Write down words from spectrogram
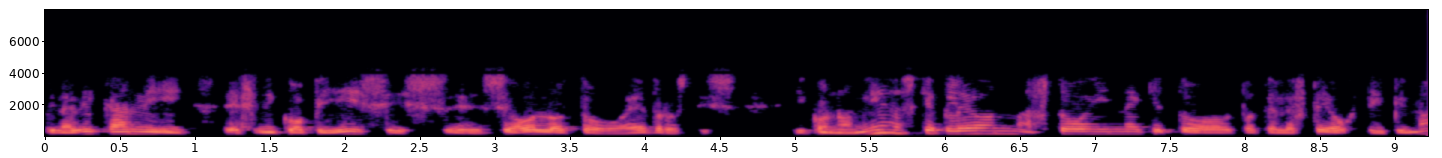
δηλαδή κάνει εθνικοποιήσεις ε, σε όλο το εύρος της οικονομίας και πλέον αυτό είναι και το, το τελευταίο χτύπημα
